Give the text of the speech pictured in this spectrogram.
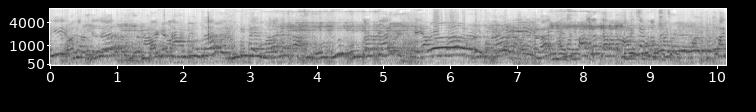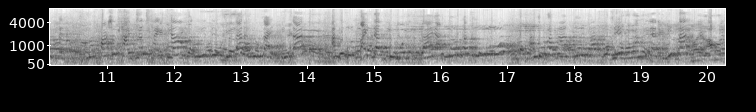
দিয়ে দেন। আপনি মাইকগুলো আহতদের পক্ষ থেকে আমাকে আমি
